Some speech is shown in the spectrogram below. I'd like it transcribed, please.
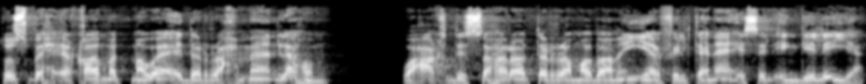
تصبح إقامة موائد الرحمن لهم وعقد السهرات الرمضانية في الكنائس الإنجيلية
